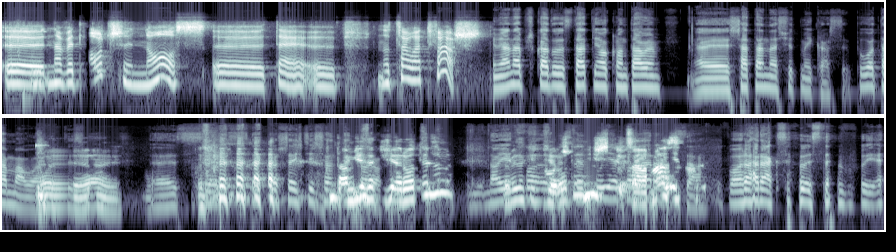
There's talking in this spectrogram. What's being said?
E, nawet oczy, nos, e, te, pf, no cała twarz. Ja na przykład ostatnio oglądałem e, Szatana siódmej klasy. Było tam mało. Ojej. E, z, z tego 60 Tam jest roku. jakiś erotyzm? No jest jest, jakiś po, erotyzm? Polaraxa. Polaraxa występuje.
